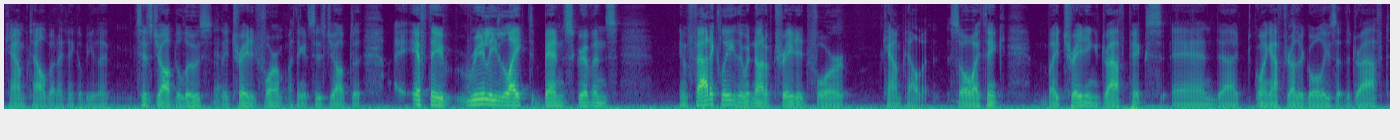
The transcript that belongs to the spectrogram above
Cam Talbot, I think, will be the. It's his job to lose. Yeah. They traded for him. I think it's his job to. If they really liked Ben Scrivens emphatically, they would not have traded for Cam Talbot. So I think by trading draft picks and uh, going after other goalies at the draft,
